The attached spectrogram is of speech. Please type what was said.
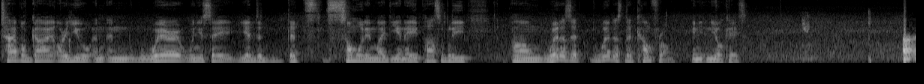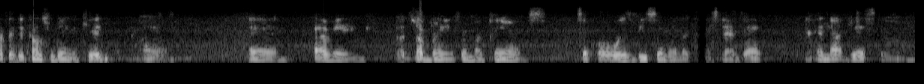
type of guy are you, and and where when you say yeah that that's somewhat in my DNA possibly, um, where does that where does that come from in in your case? Uh, I think it comes from being a kid um, and having an upbringing from my parents to always be someone that stands out and not just um,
